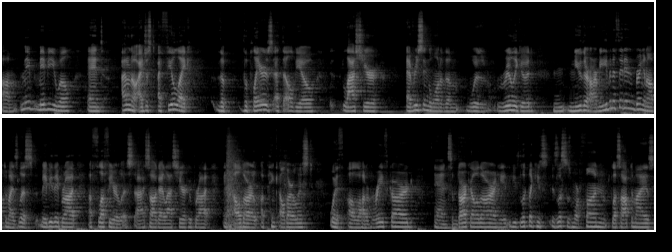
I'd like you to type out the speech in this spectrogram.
Um, maybe maybe you will, and I don't know. I just I feel like the the players at the LVO last year, every single one of them was really good. Knew their army, even if they didn't bring an optimized list. Maybe they brought a fluffier list. I saw a guy last year who brought an Eldar, a pink Eldar list with a lot of Wraith Guard and some Dark Eldar, and he, he looked like he's, his list was more fun, less optimized,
